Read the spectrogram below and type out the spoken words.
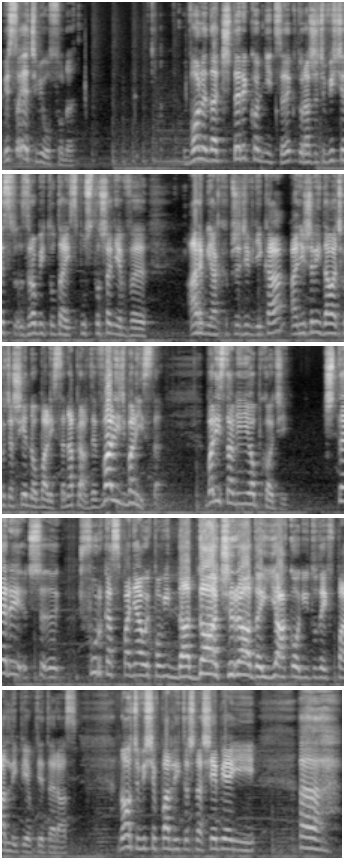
Wiesz co, ja ciebie usunę. Wolę dać cztery konnicy, która rzeczywiście zrobi tutaj spustoszenie w armiach przeciwnika, aniżeli dawać chociaż jedną balistę. Naprawdę, walić balistę. Balista mnie nie obchodzi. Cztery, cz- czwórka wspaniałych powinna dać radę, jak oni tutaj wpadli pięknie teraz. No, oczywiście wpadli też na siebie i... Ach,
